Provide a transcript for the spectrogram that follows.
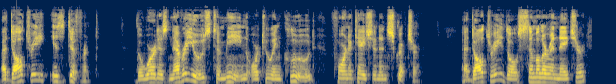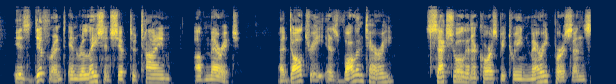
Adultery is different. The word is never used to mean or to include fornication in Scripture. Adultery, though similar in nature, is different in relationship to time of marriage. Adultery is voluntary sexual intercourse between married persons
